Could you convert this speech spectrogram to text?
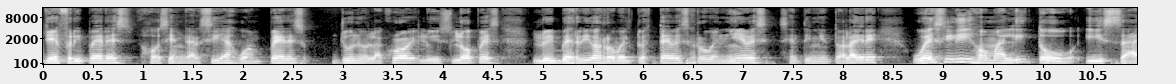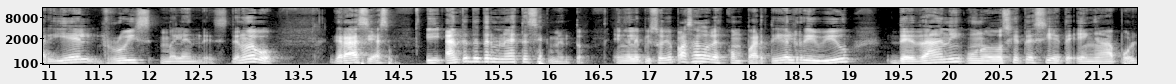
Jeffrey Pérez, José García, Juan Pérez, Junior Lacroix, Luis López, Luis Berrío, Roberto Esteves, Rubén Nieves, Sentimiento al Aire, Wesley Jomalito y Sariel Ruiz Meléndez. De nuevo, gracias. Y antes de terminar este segmento, en el episodio pasado les compartí el review de Dani1277 en Apple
